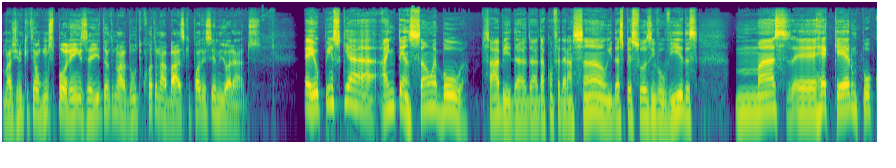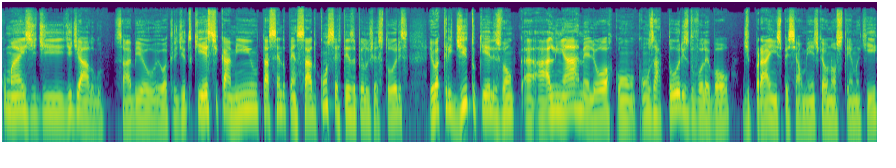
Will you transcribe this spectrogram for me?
imagino que tem alguns poréns aí, tanto no adulto quanto na base, que podem ser melhorados. É, eu penso que a, a intenção é boa, sabe, da, da, da confederação e das pessoas envolvidas mas é, requer um pouco mais de, de, de diálogo, sabe? Eu, eu, acredito que esse caminho está sendo pensado com certeza pelos gestores. Eu acredito que eles vão a, a alinhar melhor com, com os atores do voleibol, de praia especialmente, que é o nosso tema aqui.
